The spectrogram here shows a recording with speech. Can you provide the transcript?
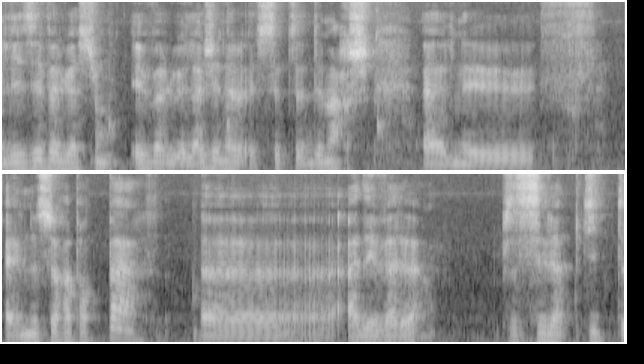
les évaluations, évaluer la cette démarche, elle, elle ne se rapporte pas euh, à des valeurs. C'est la petite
